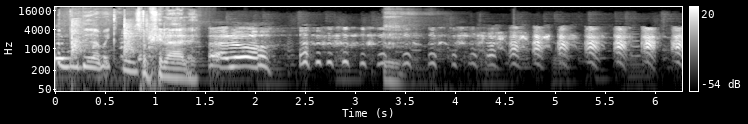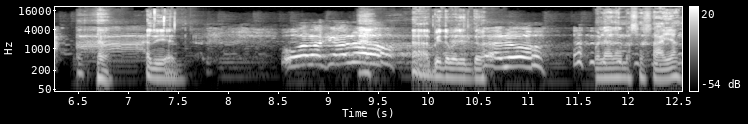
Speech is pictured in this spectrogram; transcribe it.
Ang buti na may si nanay. Ano? Ano yan? Wala ka ano? Sabi naman ito. Ano? Wala lang masasayang.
